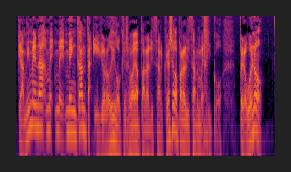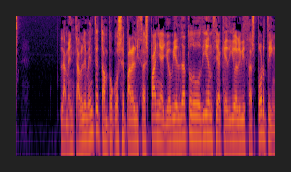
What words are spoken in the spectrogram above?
que a mí me, me, encanta, y yo no digo que se vaya a paralizar, que se va a paralizar México, pero bueno, lamentablemente tampoco se paraliza España. Yo vi el dato de audiencia que dio el Ibiza Sporting,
